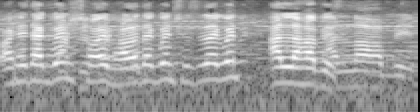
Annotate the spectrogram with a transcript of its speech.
পাশে থাকবেন। সবাই ভালো থাকবেন সুস্থ থাকবেন। আল্লাহ হাফেজ। আল্লাহ হাফেজ।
